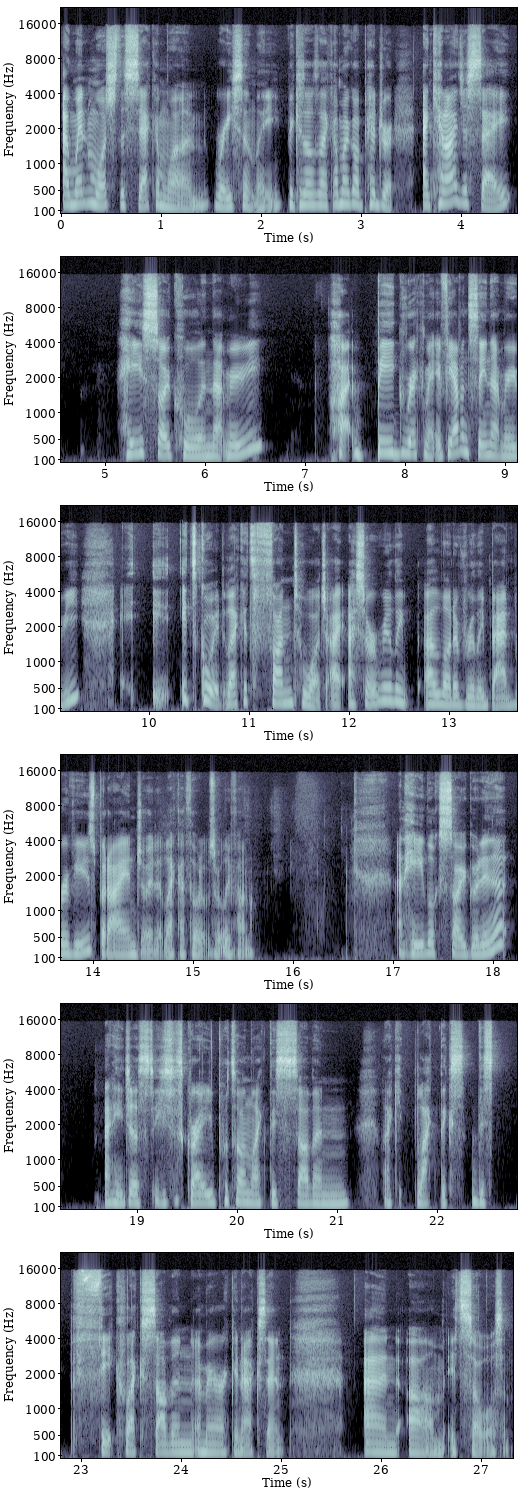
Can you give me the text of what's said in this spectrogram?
I went and watched the second one recently because I was like, oh my God, Pedro. And can I just say, he's so cool in that movie. Big recommend. If you haven't seen that movie, it's good. Like it's fun to watch. I, I saw really a lot of really bad reviews, but I enjoyed it. Like I thought it was really fun. And he looks so good in it. And he just he's just great. He puts on like this southern like like this this thick like southern American accent and um, it's so awesome.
